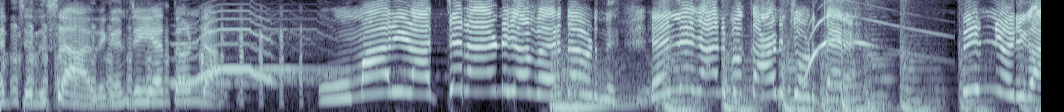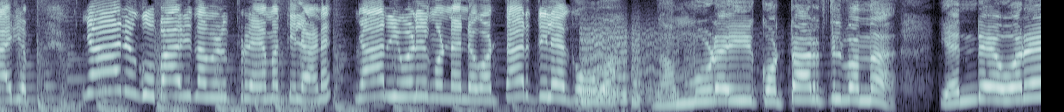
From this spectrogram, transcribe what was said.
അച്ഛന് സാധകം ചെയ്യാത്തോണ്ടാ. ഉമാരിയുടെ അച്ഛനാണ് ഞാൻ വെറുതെ വിടുന്നത് എല്ലാം തമ്മിൽ പ്രേമത്തിലാണ്. ഞാൻ ഇവളെയും കൊണ്ട് എന്റെ കൊട്ടാരത്തിലേക്ക് പോവാ. നമ്മുടെ ഈ കൊട്ടാരത്തിൽ വന്ന് എന്റെ ഒരേ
